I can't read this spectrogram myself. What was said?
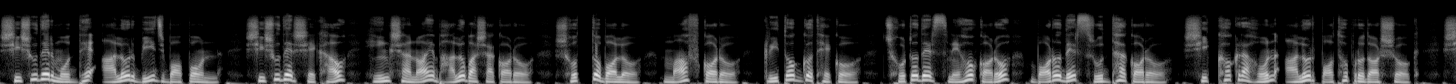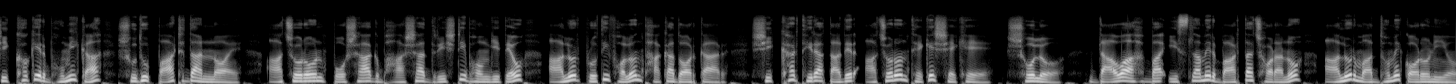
শিশুদের মধ্যে আলোর বীজ বপন। শিশুদের শেখাও, হিংসা নয়, ভালোবাসা করো। সত্য বলো, মাফ করো। কৃতজ্ঞ থেকো, ছোটদের স্নেহ করো, বড়দের শ্রদ্ধা করো। শিক্ষকরা হন আলোর পথপ্রদর্শক। শিক্ষকের ভূমিকা শুধু পাঠদান নয়, আচরণ, পোশাক, ভাষা, দৃষ্টিভঙ্গিতেও আলোর প্রতিফলন থাকা দরকার। শিক্ষার্থীরা তাদের আচরণ থেকে শেখে। ১৬ দাওয়াহ বা ইসলামের বার্তা ছড়ানো আলোর মাধ্যমে করণীয়।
